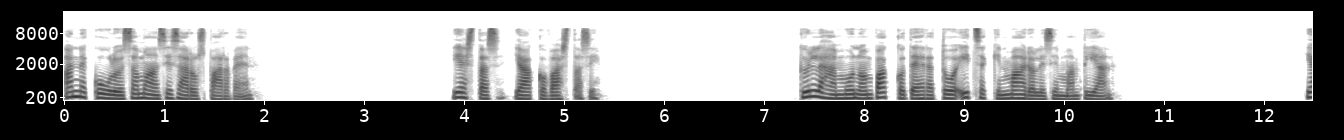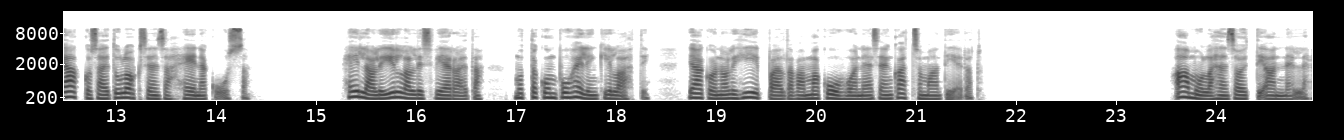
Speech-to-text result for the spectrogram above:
Anne kuului samaan sisarusparveen. Jestas, Jaakko vastasi. Kyllähän mun on pakko tehdä tuo itsekin mahdollisimman pian. Jaakko sai tuloksensa heinäkuussa. Heillä oli illallisvieraita, Mutta kun puhelin kilahti, Jaakon oli hiippailtava makuuhuoneeseen katsomaan tiedot. Aamulla hän soitti Annelle.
